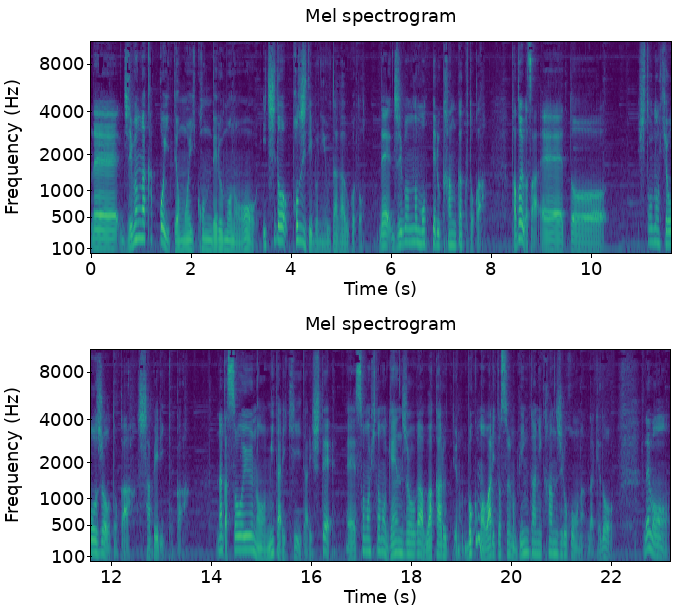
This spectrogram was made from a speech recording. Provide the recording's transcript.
で、自分がかっこいいって思い込んでるものを一度ポジティブに疑うこと。で、自分の持ってる感覚とか、例えばさ、えー、っと、人の表情とか喋りとか、なんかそういうのを見たり聞いたりして、えー、その人の現状がわかるっていうの、僕も割とそういうの敏感に感じる方なんだけど、でも、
